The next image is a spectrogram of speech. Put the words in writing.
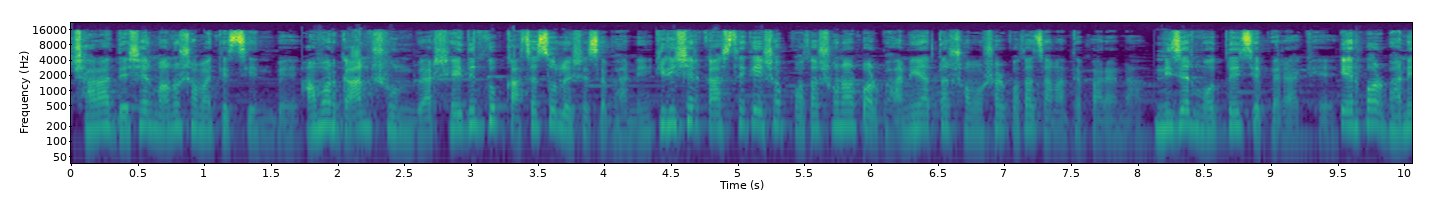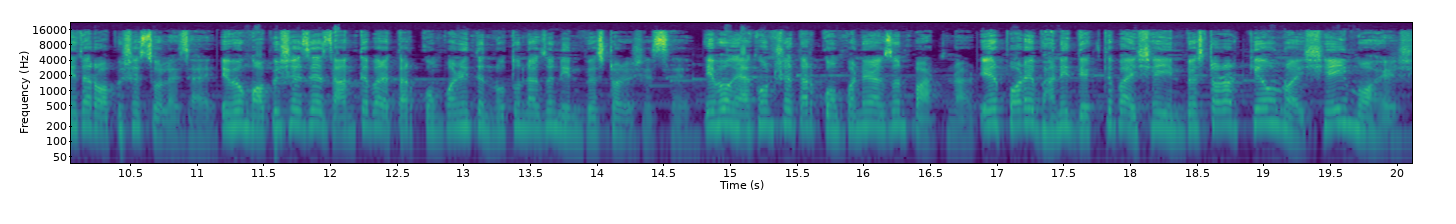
সারা দেশের মানুষ আমাকে চিনবে, আমার গান শুনবে, আর সেই দিন খুব কাছে চলে এসেছে ভানি। কিরিশের কাছ থেকে এসব কথা শোনার পর ভানি আর তার সমস্যার কথা জানাতে পারে না। নিজের মধ্যেই চেপে রাখে। এরপর ভানি তার অফিসে চলে যায় এবং অফিসে যে জানতে পারে তার কোম্পানিতে নতুন একজন ইনভেস্টর এসেছে এবং এখন সে তার কোম্পানির একজন পার্টনার এরপরে ভানি দেখতে পায় সেই ইনভেস্টর আর কেউ নয়, সেই মহেশ,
